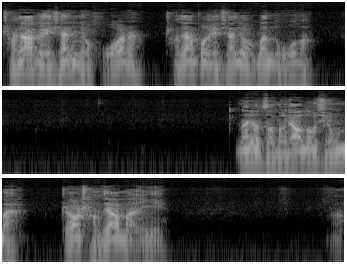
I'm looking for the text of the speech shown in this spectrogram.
厂家给钱你就活着，厂家不给钱就完犊子。那就怎么聊都行呗，只要厂家满意。啊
